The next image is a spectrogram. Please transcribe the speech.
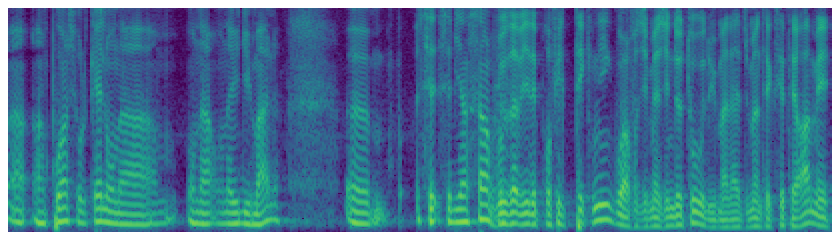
un, un, point sur lequel on a, on a, on a eu du mal. euh, c'est bien simple. Vous aviez des profils techniques, j'imagine de tout, du management, etc. Mais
